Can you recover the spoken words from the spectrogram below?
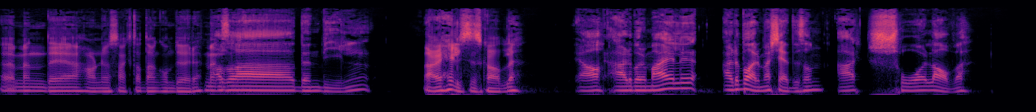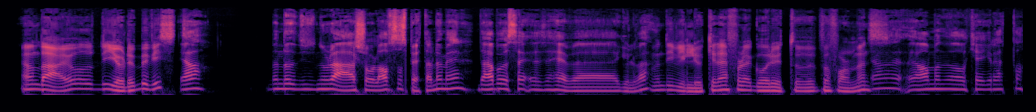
eh, men det har han jo sagt at han kom til å gjøre. Men Altså, den bilen det er jo helseskadelig. Ja, er det bare meg, eller er det bare Mercedes som er så lave? Ja, men det er jo, De gjør det jo bevisst. Ja, men da, når du er så lav, så spretter den jo mer. Det er bare å se, heve gulvet. Men de vil jo ikke det, for det går utover performance. Ja, ja, men ok, greit, da.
